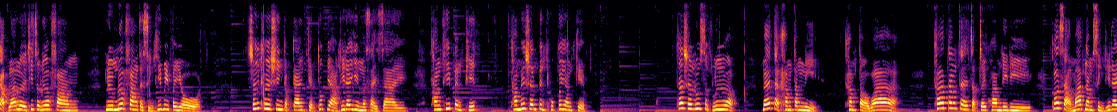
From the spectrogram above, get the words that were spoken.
กลับละเลยที่จะเลือกฟัง ลืมเลือกฟังแต่สิ่งที่มีประโยชน์ ฉันเคยชินกับการเก็บทุกอย่างที่ได้ยินมาใส่ใจ ทั้งที่เป็นพิษทำให้ฉันเป็นทุกข์ก็ยังเก็บ ถ้าฉันรู้สึกเลือก แม้แต่คำตำหนิคำต่อว่า ถ้าตั้งใจจับใจความดีๆ ก็สามารถนำสิ่งที่ได้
